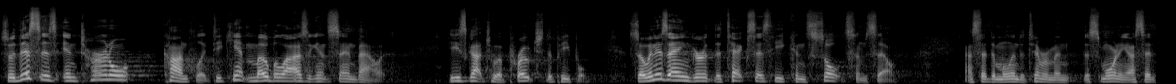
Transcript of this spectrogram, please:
So this is internal conflict. He can't mobilize against Sanballat. He's got to approach the people. So in his anger, the text says he consults himself. I said to Melinda Timmerman this morning, I said,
